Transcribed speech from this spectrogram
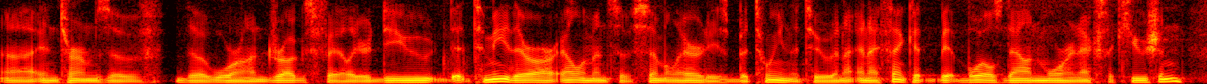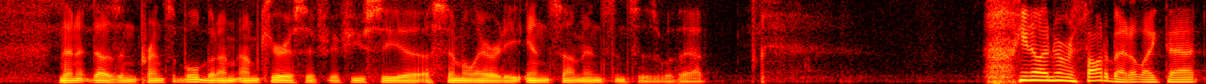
uh, in terms of the war on drugs failure. Do you? To me, there are elements of similarities between the two, and I, and I think it, it boils down more in execution than it does in principle. But I'm I'm curious if if you see a, a similarity in some instances with that. You know, I've never thought about it like that.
